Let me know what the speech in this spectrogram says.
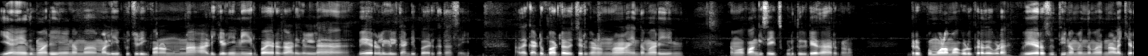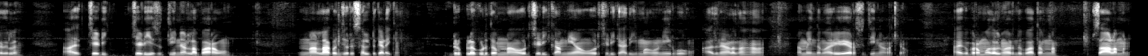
ஏன் இது மாதிரி நம்ம மல்லிகைப்பூ செடிக்கு பண்ணணும்னா அடிக்கடி நீர் பாயிற காடுகளில் வேரல்கள் கண்டிப்பாக இருக்க தான் செய்யும். அதை கட்டுப்பாட்டில் வச்சுருக்கணும்னா இந்த மாதிரி நம்ம ஃபங்கிசைட்ஸ் கொடுத்துக்கிட்டே தான் இருக்கணும். ட்ரிப்பு மூலமாக கொடுக்குறத விட வேரை சுற்றி நம்ம இந்த மாதிரி நிலைக்கிறதுல அது செடி செடியை சுற்றி நல்லா பரவும். நல்லா கொஞ்சம் ரிசல்ட் கிடைக்கும். ட்ரிப்பில் கொடுத்தோம்னா ஒரு செடி கம்மியாகவும் ஒரு செடிக்கு அதிகமாகவும் நீர் போகும். அதனால தான் நம்ம இந்த மாதிரி வேரை சுற்றி நனைக்கிறோம் அதுக்கப்புறம் முதல் மருந்து பார்த்தோம்னா சாலமன்.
